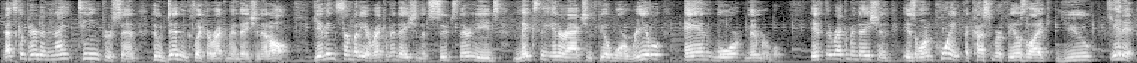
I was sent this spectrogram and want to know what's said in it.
That's compared to 19% who didn't click a recommendation at all. Giving somebody a recommendation that suits their needs makes the interaction feel more real and more memorable. If the recommendation is on point a customer feels like you get it.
